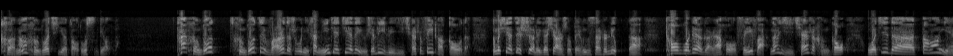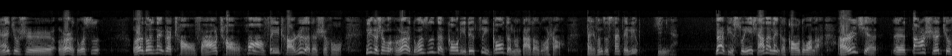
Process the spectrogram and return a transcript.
可能很多企业早都死掉了。他很多很多在玩的时候，你看民间借贷有些利率以前是非常高的，那么现在设了一个限儿说百分之三十六啊，超过这个然后非法。那以前是很高，我记得当年就是鄂尔多斯，鄂尔多斯那个炒房炒矿非常热的时候，那个时候鄂尔多斯的高利贷最高的能达到多少？百分之三百六一年。那比苏银霞的那个高多了，而且呃，当时就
